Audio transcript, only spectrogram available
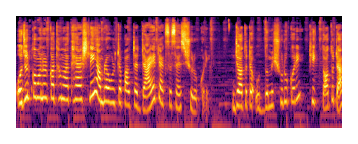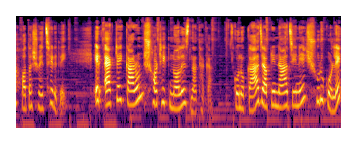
ওজন কমানোর কথা মাথায় আসলেই আমরা উল্টাপাল্টা ডায়েট এক্সারসাইজ শুরু করি। যতটা উদ্যমে শুরু করি, ঠিক ততটা হতাশ হয়ে ছেড়ে দেই। এর একটাই কারণ সঠিক নলেজ না থাকা। কোনো কাজ আপনি না জেনে শুরু করলে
